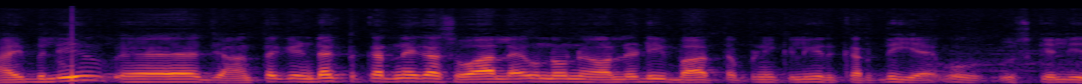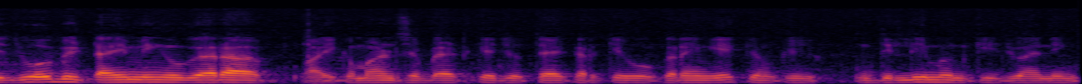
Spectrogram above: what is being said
आई बिलीव जहाँ तक इंडक्ट करने का सवाल है, उन्होंने ऑलरेडी बात अपनी क्लियर कर दी है। वो उसके लिए जो भी टाइमिंग वगैरह हाईकमांड से बैठ के जो तय करके वो करेंगे, क्योंकि दिल्ली में उनकी ज्वाइनिंग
